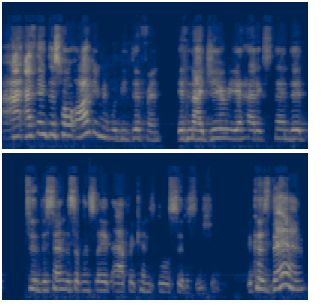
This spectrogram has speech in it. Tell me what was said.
I, I think this whole argument would be different if Nigeria had extended to descendants of enslaved Africans dual citizenship, because then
